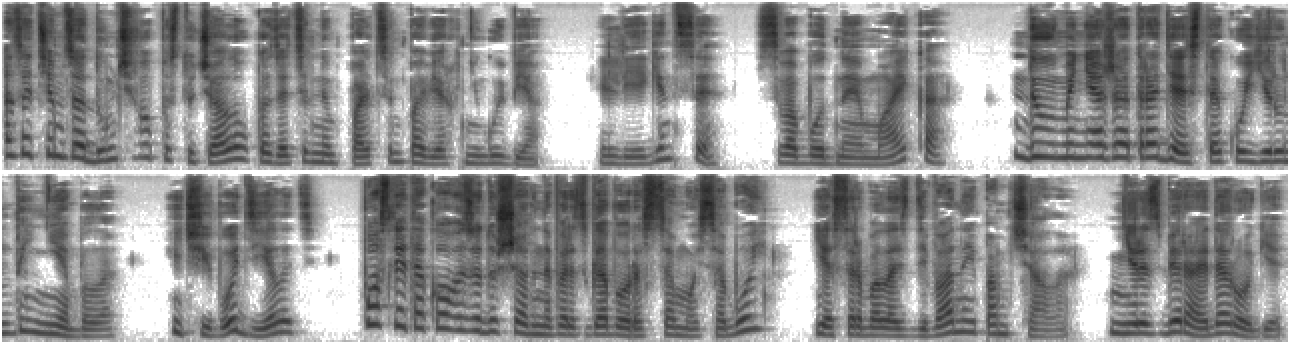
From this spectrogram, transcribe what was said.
а затем задумчиво постучала указательным пальцем по верхней губе. Леггинсы? Свободная майка? Да у меня же отродясь такой ерунды не было. И чего делать? После такого задушевного разговора с самой собой я сорвалась с дивана и помчала, не разбирая дороги,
